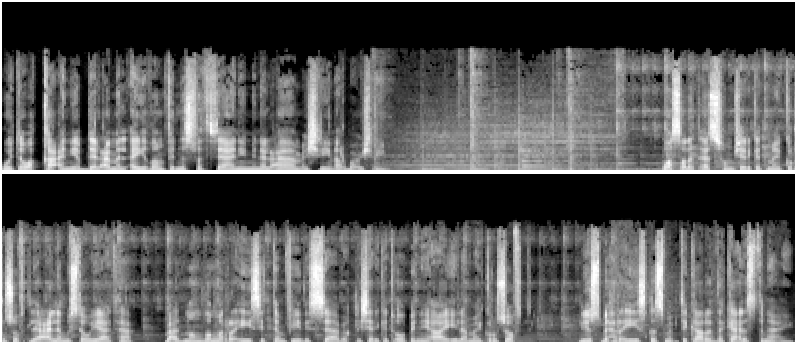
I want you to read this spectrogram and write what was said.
ويتوقع أن يبدأ العمل أيضا في النصف الثاني من العام 2024 وصلت أسهم شركة مايكروسوفت لأعلى مستوياتها بعد ما انضم الرئيس التنفيذي السابق لشركة أوبن اي آي إلى مايكروسوفت ليصبح رئيس قسم ابتكار الذكاء الاصطناعي.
